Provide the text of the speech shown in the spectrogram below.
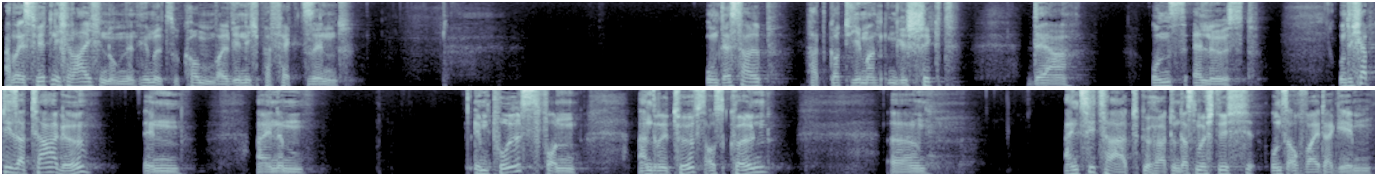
Aber es wird nicht reichen, um in den Himmel zu kommen, weil wir nicht perfekt sind. Und deshalb hat Gott jemanden geschickt, der uns erlöst. Und ich habe dieser Tage in einem Impuls von André Töfs aus Köln äh, ein Zitat gehört und das möchte ich uns auch weitergeben.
